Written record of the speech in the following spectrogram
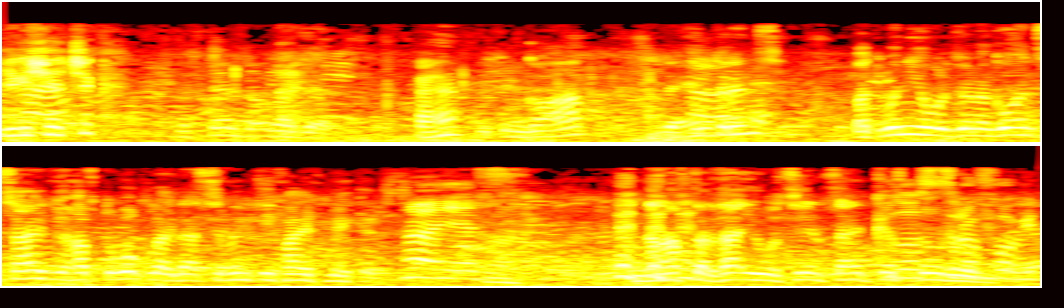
Girişe çık. The stairs over there. Aha. You can go up the entrance, but when you were gonna go inside, you have to walk like that 75 meters. Ha yes. and then after that, you will see inside just two rooms. Klostrofobik.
